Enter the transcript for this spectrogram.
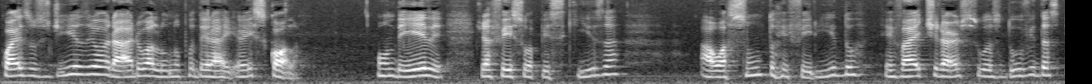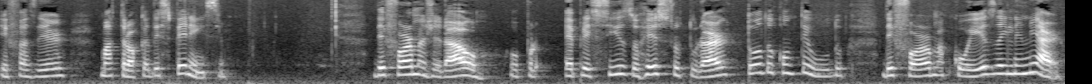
quais os dias e horário o aluno poderá ir à escola, onde ele já fez sua pesquisa ao assunto referido e vai tirar suas dúvidas e fazer uma troca de experiência. De forma geral, é preciso reestruturar todo o conteúdo de forma coesa e linear.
